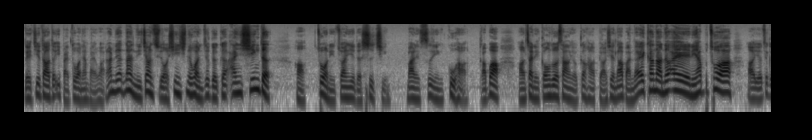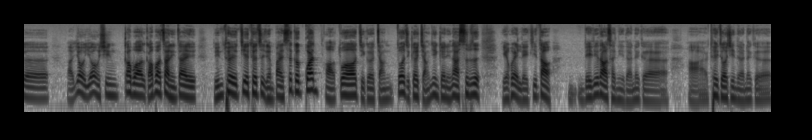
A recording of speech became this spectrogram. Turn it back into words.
累计到这一百多万两百万，那你那你这样子有信心的话，你这个更安心的哈做你专业的事情，把你事情顾好，搞不好啊在你工作上有更好表现，老板呢哎看到你哎你还不错啊啊有这个。啊，又有用心，搞不好搞不好在你在临退届退之前，把你升个官啊，多几个奖多几个奖金给你，那是不是也会累积到累积到成你的那个啊退休金的那个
